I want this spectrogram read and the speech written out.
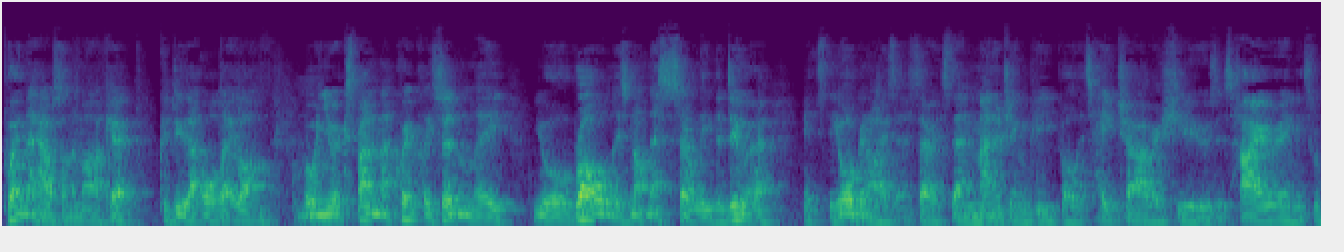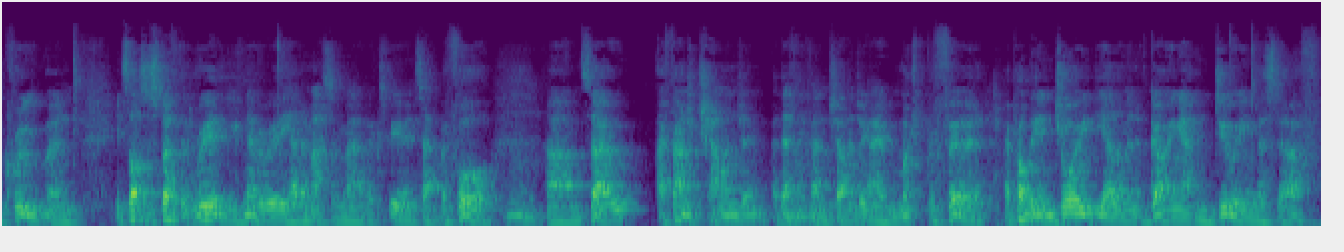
putting their house on the market. Could do that all day long. But when you expand that quickly, suddenly your role is not necessarily the doer it's the organizer. So it's then managing people, it's HR issues, it's hiring, it's recruitment, it's lots of stuff that really you've never really had a massive amount of experience at before. Mm. Um, so I found it challenging. I definitely found it challenging. I much preferred, I probably enjoyed the element of going out and doing the stuff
